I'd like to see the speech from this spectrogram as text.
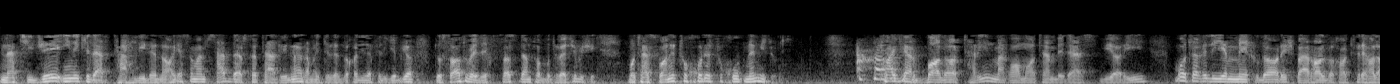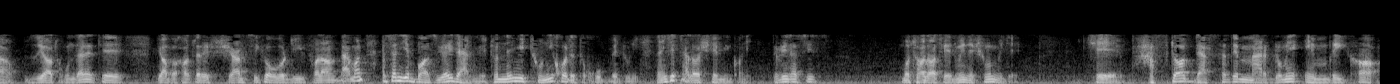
نتیجه اینه که در تحلیل نهایی اصلا من 100 درصد تحلیل ندارم. دلت بخواد یه دفعه دیگه بیا دو ساعت رو به اختصاص بدم تا متوجه بشی. متاسفانه تو خودت تو خوب نمی‌دونی. تو اگر بالاترین مقاماتم به دست بیاری معتقد یه مقدارش به حال به خاطر حالا زیاد خوندنت یا به خاطر شانسی که آوردی فلان بمان اصلا یه بازیایی در میاد. تو نمی‌تونی خودتو خوب بدونی. نه اینکه تلاش نمی‌کنی. ببین عزیز مطالعات علمی نشون میده که 70 درصد مردم امریکا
